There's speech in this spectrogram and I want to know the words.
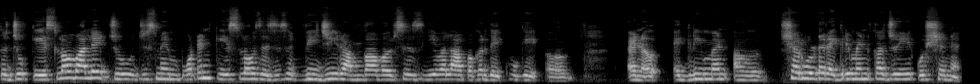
तो जो केस लॉ वाले, जो जिसमें इंपॉर्टेंट केस लॉज है, जैसे वी जी रांगा वर्सेज ये वाला आप अगर देखोगे and agreement share holder agreement का जो ये क्वेश्चन है,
